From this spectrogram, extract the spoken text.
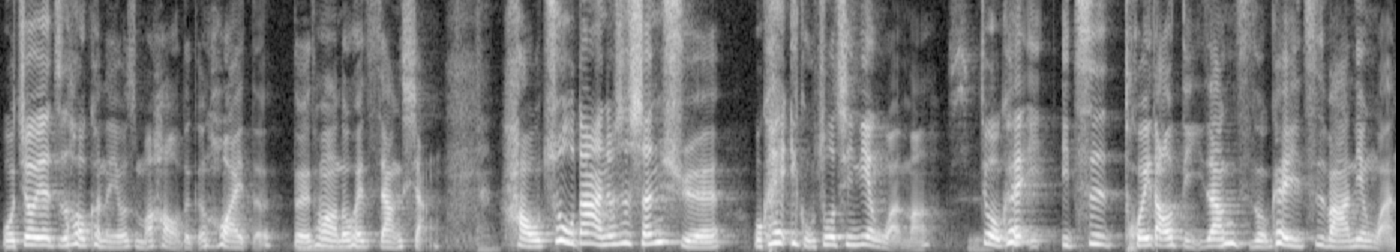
我就业之后可能有什么好的跟坏的？对，通常都会这样想。好处当然就是升学。我可以一鼓作气念完嘛？就我可以一一次推到底这样子，我可以一次把它念完。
